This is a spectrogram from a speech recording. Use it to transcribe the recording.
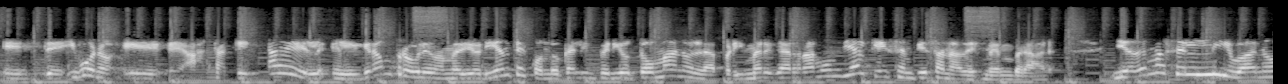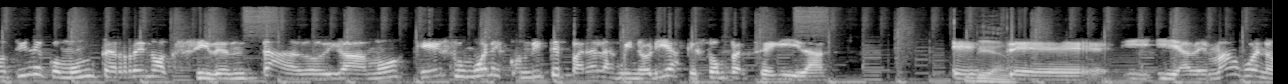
Este, y bueno, eh, hasta que cae el, gran problema en Medio Oriente es cuando cae el Imperio Otomano en la Primera Guerra Mundial, que ahí se empiezan a desmembrar. Y además el Líbano tiene como un terreno accidentado, digamos, que es un buen escondite para las minorías que son perseguidas. Este, y, además, bueno,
